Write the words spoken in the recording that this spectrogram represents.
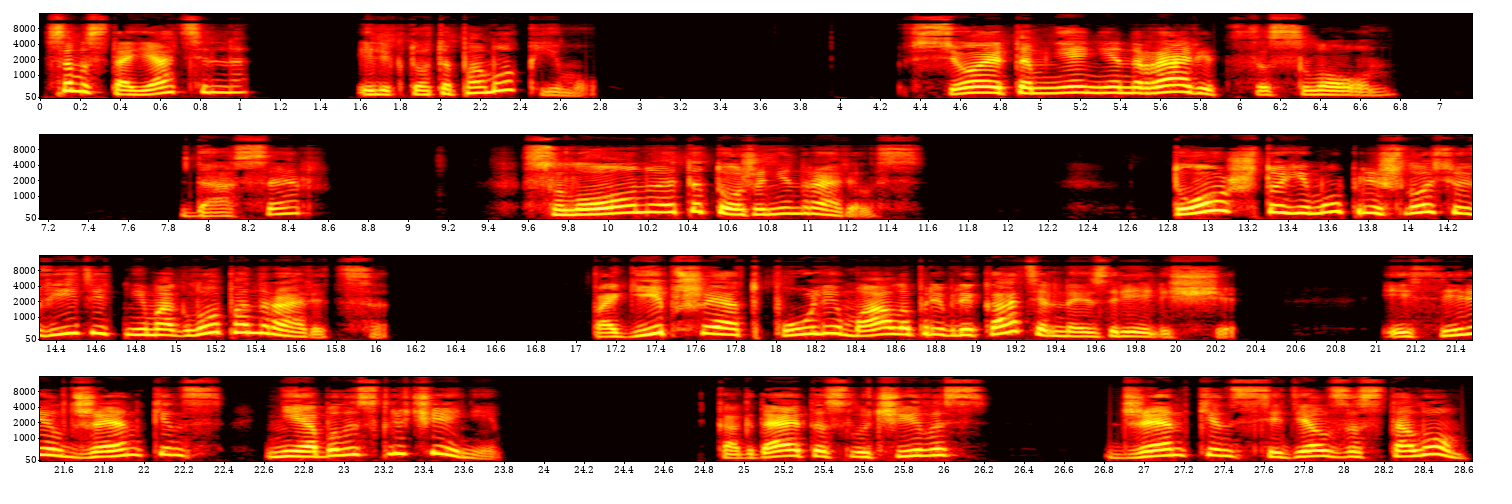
Самостоятельно или кто-то помог ему. «Все это мне не нравится, Слоун». «Да, сэр». Слоуну это тоже не нравилось. То, что ему пришлось увидеть, не могло понравиться. Погибший от пули малопривлекательное зрелище, и Сирил Дженкинс не был исключением. Когда это случилось, Дженкинс сидел за столом,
